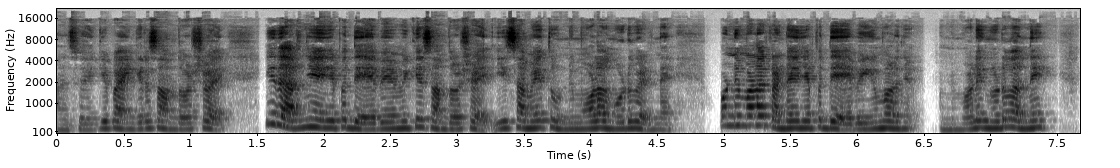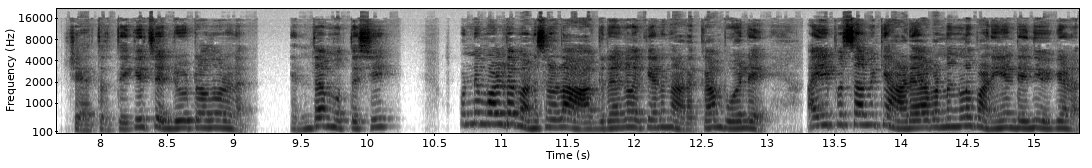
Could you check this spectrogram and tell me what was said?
അനുസരിക്ക് ഭയങ്കര സന്തോഷമായി. ഇത് അറിഞ്ഞു കഴിഞ്ഞപ്പോ ദേവയമ്മയ്ക്ക് സന്തോഷമായി. ഈ സമയത്ത് ഉണ്ണിമോൾ അങ്ങോട്ട് വരണേ. ഉണ്ണിമോളെ കണ്ടു കഴിഞ്ഞപ്പോ ദേവയും പറഞ്ഞു ഉണ്ണിമോൾ ഇങ്ങോട്ട് വന്നേ. ക്ഷേത്രത്തേക്ക് ചെല്ലൂട്ടോ എന്ന് പറയണേ. എന്താ മുത്തശ്ശി? ഉണ്ണിമോളുടെ മനസ്സിലുള്ള ആഗ്രഹങ്ങളൊക്കെയാണ് നടക്കാൻ പോലെ അയ്യപ്പസ്വാമിക്ക് ആടയാഭരണങ്ങൾ പണിയണ്ടേന്ന് ചോദിക്കുകയാണ്.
